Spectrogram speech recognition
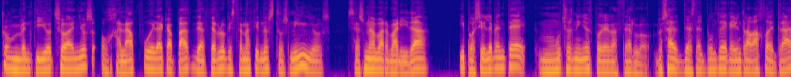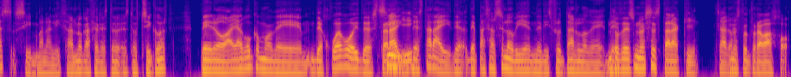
con 28 años ojalá fuera capaz de hacer lo que están haciendo estos niños. O sea, es una barbaridad. Y posiblemente muchos niños podrían hacerlo. O sea, desde el punto de que hay un trabajo detrás, sin banalizar lo que hacen esto- estos chicos, pero hay algo como de... De juego y de estar sí, allí. de estar ahí, de, de pasárselo bien, de disfrutarlo, de... de- Entonces no es estar aquí, claro, nuestro trabajo.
